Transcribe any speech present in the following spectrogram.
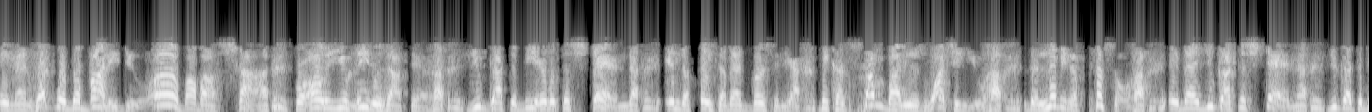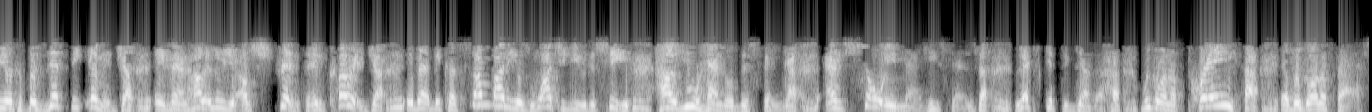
amen, what will the body do? Oh, for all of you leaders out there, you've got to be able to stand in the face of adversity because somebody is watching you. The living epistle, amen, you got to stand. You got to be able to present the image, amen, hallelujah, of strength and courage, amen, because somebody is watching you to see how you handle this thing. And so, amen, he says, let's get together. We're going to pray and we're going to fast.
